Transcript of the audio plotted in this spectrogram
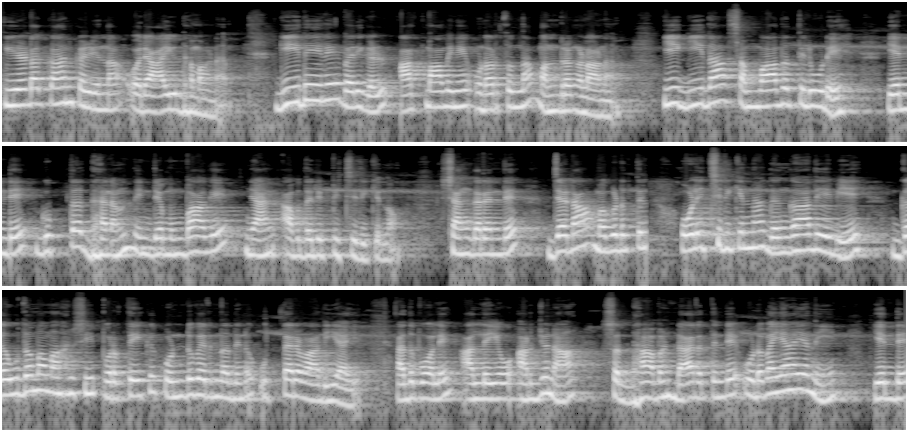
കീഴടക്കാൻ കഴിയുന്ന ഒരായുധമാണ്. ഗീതയിലെ വരികൾ ആത്മാവിനെ ഉണർത്തുന്ന മന്ത്രങ്ങളാണ്. ഈ ഗീതാ സംവാദത്തിലൂടെ എന്റെ ഗുപ്തധനം നിന്റെ മുമ്പാകെ ഞാൻ അവതരിപ്പിച്ചിരിക്കുന്നു. ശങ്കരന്റെ ജടാമകുടത്തിൽ ഒളിച്ചിരിക്കുന്ന ഗംഗാദേവിയെ ഗൗതമ മഹർഷി പുറത്തേക്ക് കൊണ്ടുവരുന്നതിന് ഉത്തരവാദിയായി. അതുപോലെ അല്ലയോ അർജുന ശ്രദ്ധാഭണ്ഡാരത്തിന്റെ ഉടമയായ നീ എന്റെ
